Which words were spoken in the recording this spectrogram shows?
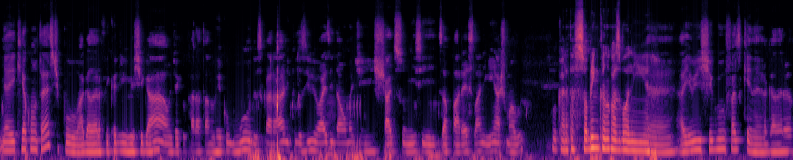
E aí o que acontece? Tipo, a galera fica de investigar onde é que o cara tá no Reco Mundo, os caralho. Inclusive o Aizen dá uma de chá de sumiço e desaparece lá, ninguém acha o maluco. O cara tá só brincando com as bolinhas. É, aí o Ishigo faz o que, né? A galera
